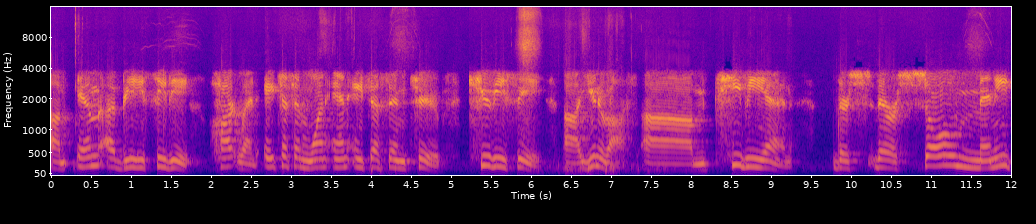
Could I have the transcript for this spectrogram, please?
um, MBCD, Heartland, HSN1 and HSN2, QVC, uh, UniMás, um, TBN. There's there are so many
